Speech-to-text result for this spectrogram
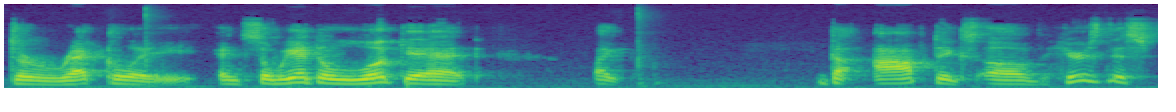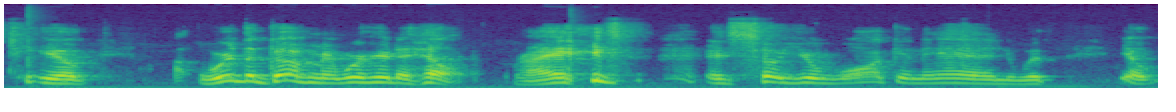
directly, and so we had to look at like the optics of here's this you know we're the government. We're here to help, right? and so you're walking in with, you know,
